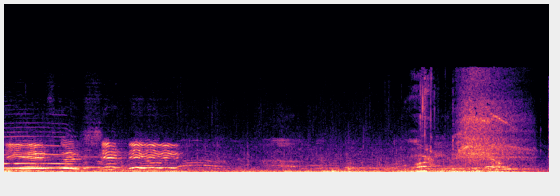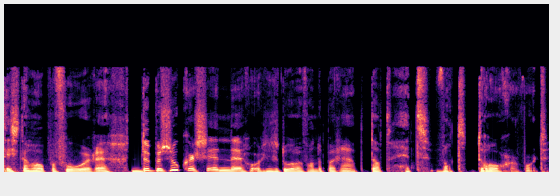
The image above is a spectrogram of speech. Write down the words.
die heeft er zin in. Het is te hopen voor uh, de bezoekers en de organisatoren van de parade dat het wat droger wordt.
